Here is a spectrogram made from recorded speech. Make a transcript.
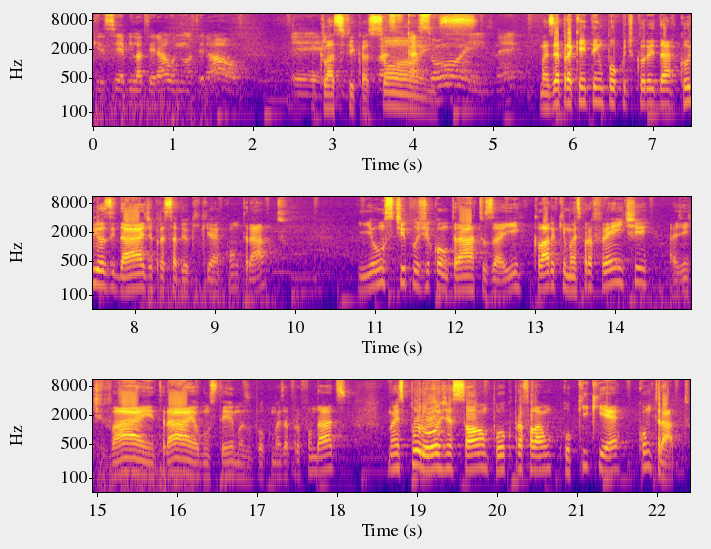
que se é bilateral ou unilateral. É, classificações. classificações né? Mas é para quem tem um pouco de curiosidade para saber o que é contrato. E uns tipos de contratos aí. Claro que mais para frente a gente vai entrar em alguns temas um pouco mais aprofundados. Mas por hoje é só um pouco para falar um, o que, que é contrato.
